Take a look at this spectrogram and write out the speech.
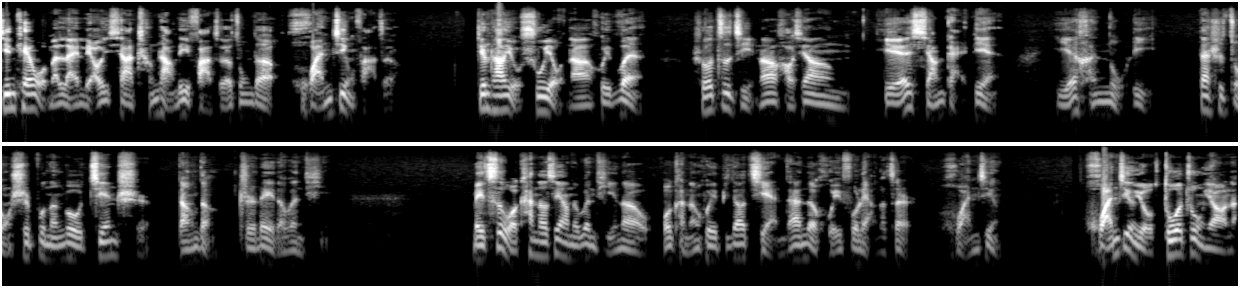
今天我们来聊一下成长力法则中的环境法则。经常有书友呢会问，说自己呢好像也想改变，也很努力，但是总是不能够坚持等等之类的问题。每次我看到这样的问题呢，我可能会比较简单的回复两个字儿：环境。环境有多重要呢？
